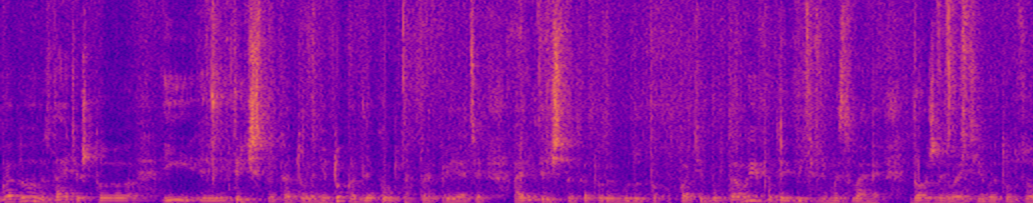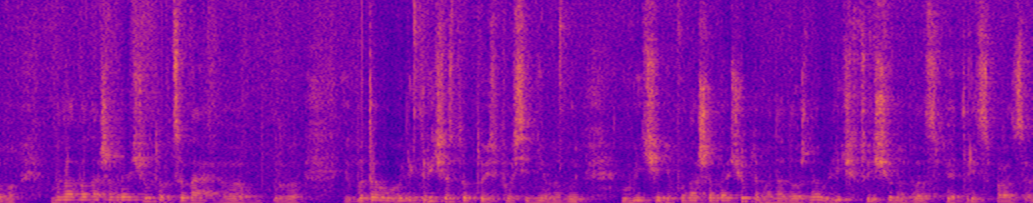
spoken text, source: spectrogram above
году вы знаете, что и электричество, которое не только для крупных предприятий, а электричество, которое будут покупать и бытовые потребители, мы с вами должны войти в эту зону. Мы, по нашим расчетам цена э, бытового электричества, то есть повседневно будет увеличение по нашим расчетам, она должна увеличиться еще на 25-30%.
